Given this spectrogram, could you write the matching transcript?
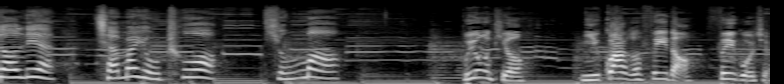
教练，前面有车，停吗？不用停，你挂个飞档飞过去。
